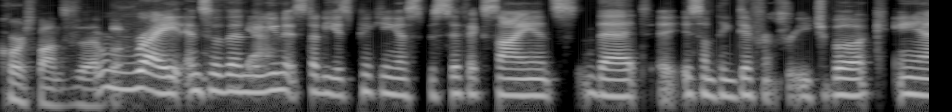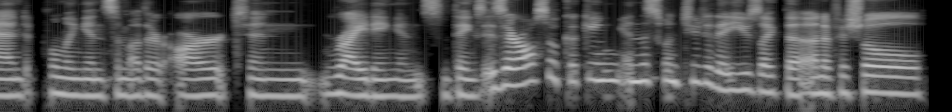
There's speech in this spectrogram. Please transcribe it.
corresponds to that book. right and so then Yeah. the unit study is picking a specific science that is something different for each book and pulling in some other art and writing and some things is there also cooking in this one too do they use like the unofficial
